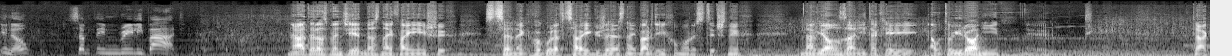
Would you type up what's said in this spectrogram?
you know, something really bad. No a teraz będzie jedna z najfajniejszych scenek w ogóle w całej grze, z najbardziej humorystycznych nawiązań i takiej autoironii. Yy, Tak,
